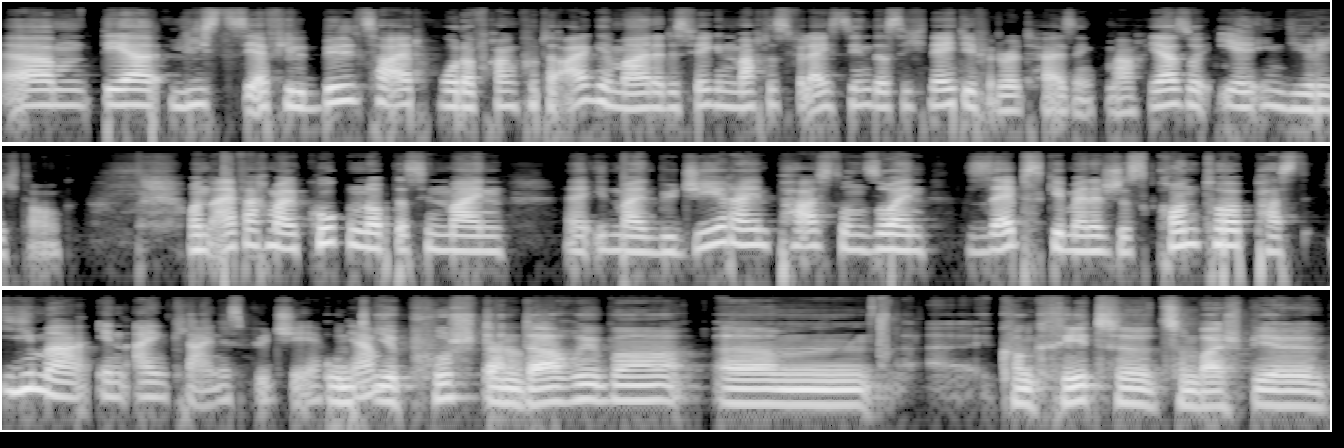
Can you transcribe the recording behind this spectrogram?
ähm, der liest sehr viel Bildzeitung oder Frankfurter Allgemeine, deswegen macht es vielleicht Sinn, dass ich Native Advertising mache, ja, so eher in die Richtung und einfach mal gucken, ob das in mein, äh, in mein Budget reinpasst und so ein selbstgemanagtes Konto passt immer in ein kleines Budget. Und ja? ihr pusht dann genau. darüber ähm, konkrete zum Beispiel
